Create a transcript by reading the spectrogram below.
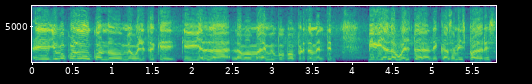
eh, yo me acuerdo cuando mi abuelita que, que vivía, la, la mamá de mi papá precisamente, vivía a la vuelta de casa de mis padres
